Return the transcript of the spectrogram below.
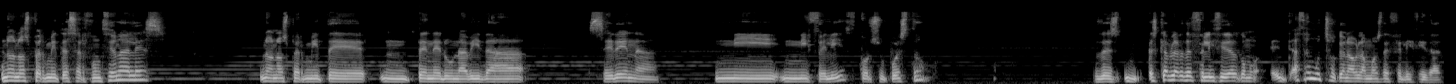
No nos permite ser funcionales, no nos permite mm, tener una vida serena ni, ni feliz, por supuesto. Entonces, es que hablar de felicidad, como eh, hace mucho que no hablamos de felicidad,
